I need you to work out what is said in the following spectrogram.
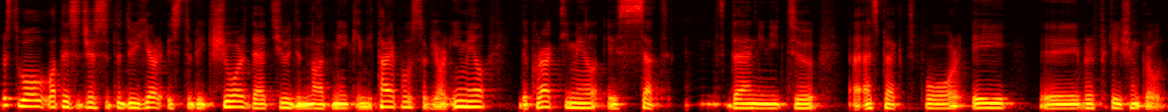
First of all, what I suggest you to do here is to make sure that you did not make any typos of your email. The correct email is set. And then you need to uh, expect for a, a, verification code.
